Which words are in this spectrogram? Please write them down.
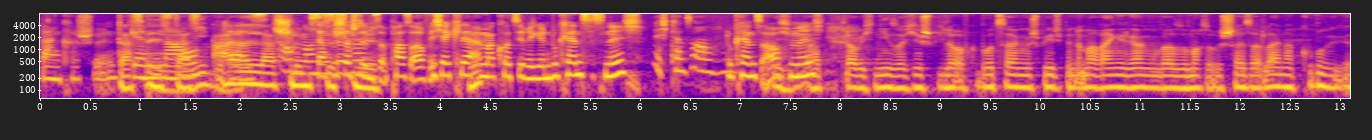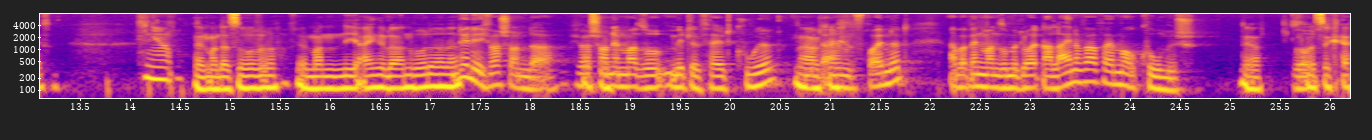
Dankeschön. das ist genau das das. Allerschlimmste. Das ist das Spiel. Schlimmste. Pass auf, ich erkläre einmal kurz die Regeln. Du kennst es nicht. Ich kann es auch. Du kennst auch ich nicht. habe, glaube ich, nie solche Spiele auf Geburtstagen gespielt. Ich bin immer reingegangen und war so, macht eure Scheiße alleine, hab Kuchen gegessen. Ja. Nennt man das so, wenn man nie eingeladen wurde, oder? Nee, nee, ich war schon da. Ich war schon immer so Mittelfeld cool, Ah, mit okay. allen befreundet. Aber wenn man so mit Leuten alleine war, war immer auch komisch. Ja. So. Klassiker.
